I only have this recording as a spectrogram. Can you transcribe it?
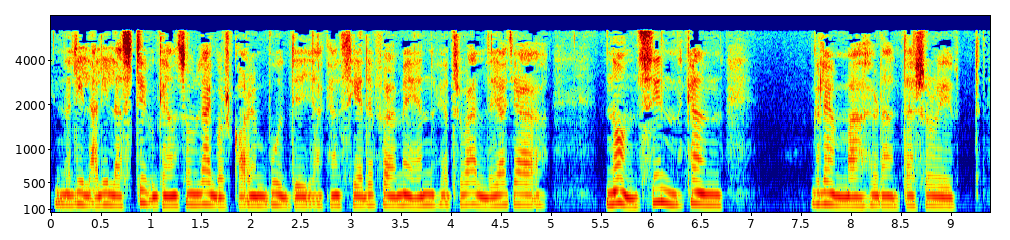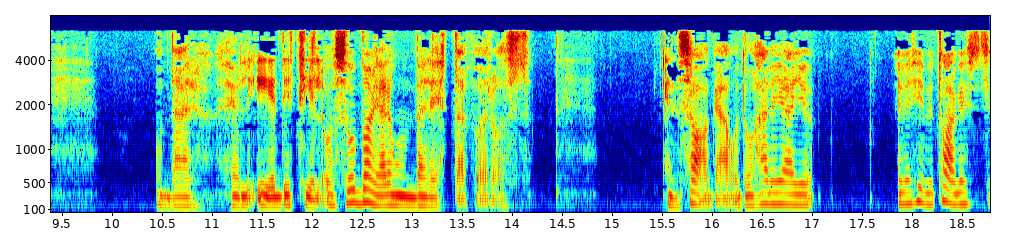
i den lilla, lilla stugan som laggårdskaren bodde i. Jag kan se det för mig än. Jag tror aldrig att jag någonsin kan glömma hur det där såg ut. Och där höll Edith till. Och så började hon berätta för oss en saga. Och då hade jag ju överhuvudtaget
